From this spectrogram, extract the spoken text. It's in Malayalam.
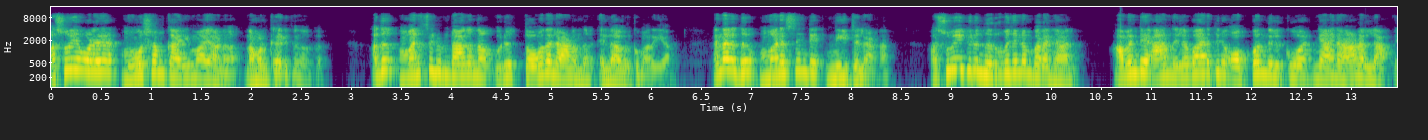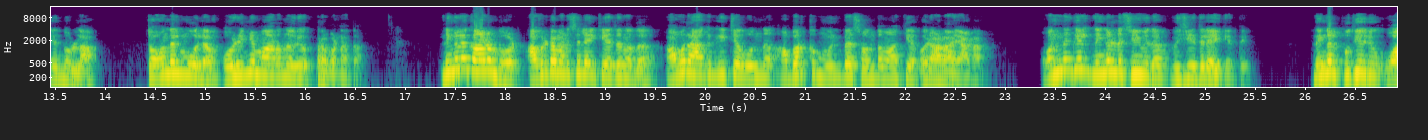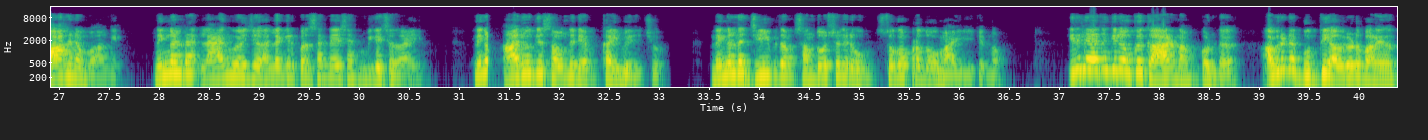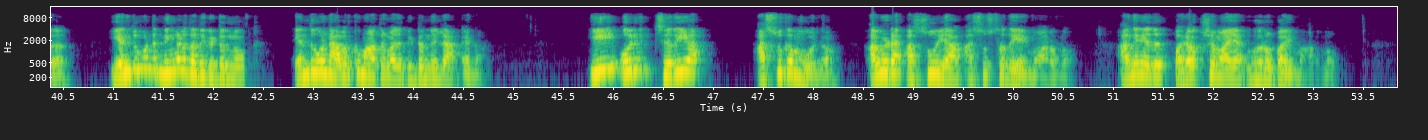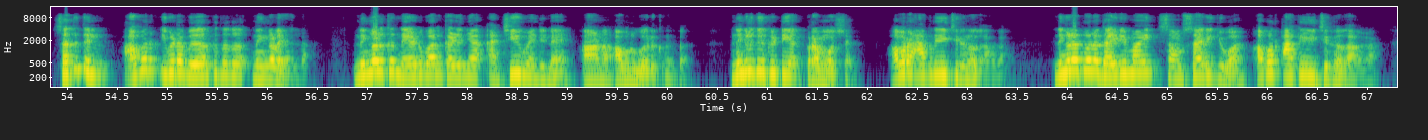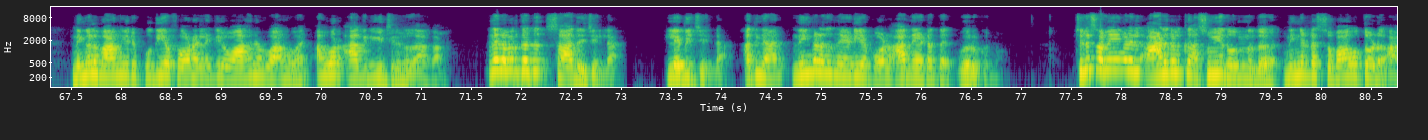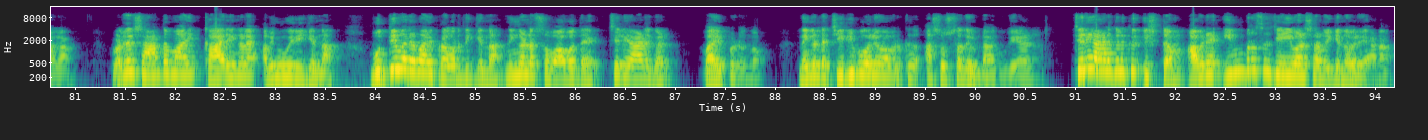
അസൂയ വളരെ മോശം കാര്യമായാണ് നമ്മൾ കരുതുന്നത്. അത് മനസ്സിലുണ്ടാകുന്ന ഒരു തോന്നലാണെന്ന് എല്ലാവർക്കും അറിയാം. എന്നാൽ ഇത് മനസ്സിന്റെ നീറ്റലാണ്. അസൂയയ്ക്കൊരു നിർവചനം പറഞ്ഞാൽ അവന്റെ ആ നിലവാരത്തിന് ഒപ്പം നിൽക്കുവാൻ ഞാനാണല്ല എന്നുള്ള തോന്നൽ മൂലം ഒഴിഞ്ഞു മാറുന്ന ഒരു പ്രവണത. നിങ്ങളെ കാണുമ്പോൾ അവരുടെ മനസ്സിലേക്ക് എത്തുന്നത് അവർ ആഗ്രഹിച്ച ഒന്ന് അവർക്ക് മുൻപേ സ്വന്തമാക്കിയ ഒരാളായാണ്. ഒന്നെങ്കിൽ നിങ്ങളുടെ ജീവിതം വിജയത്തിലേക്ക് എത്തി. നിങ്ങൾ പുതിയൊരു വാഹനം വാങ്ങി. നിങ്ങളുടെ ലാംഗ്വേജ് അല്ലെങ്കിൽ പ്രസന്റേഷൻ മികച്ചതായി. നിങ്ങൾ ആരോഗ്യ സൗന്ദര്യം കൈവരിച്ചു. നിങ്ങളുടെ ജീവിതം സന്തോഷകരവും സുഖപ്രദവുമായിരിക്കുന്നു. ഇതിലേതെങ്കിലുമൊക്കെ കാരണം കൊണ്ട് അവരുടെ ബുദ്ധി അവരോട് പറയുന്നത് എന്തുകൊണ്ട് നിങ്ങൾക്കത് കിട്ടുന്നു? എന്തുകൊണ്ട് അവർക്ക് മാത്രം അത് കിട്ടുന്നില്ല? എന്ന് ഈ ഒരു ചെറിയ അസുഖം മൂലം അവരുടെ അസൂയ അസ്വസ്ഥതയായി മാറുന്നു. അങ്ങനെ അത് പരോക്ഷമായ വെറുപ്പായി മാറുന്നു. സത്യത്തിൽ അവർ ഇവിടെ വേർക്കുന്നത് നിങ്ങളെയല്ല. നിങ്ങൾക്ക് നേടുവാൻ കഴിഞ്ഞ അച്ചീവ്മെന്റിനെ ആണ് അവർ വേർക്കുന്നത്. നിങ്ങൾക്ക് കിട്ടിയ പ്രമോഷൻ അവർ ആഗ്രഹിച്ചിരുന്നതാകാം. നിങ്ങളെപ്പോലെ ധൈര്യമായി സംസാരിക്കുവാൻ അവർ ആഗ്രഹിച്ചിരുന്നതാകാം. നിങ്ങൾ വാങ്ങിയ ഒരു പുതിയ ഫോൺ അല്ലെങ്കിൽ വാഹനം വാങ്ങുവാൻ അവർ ആഗ്രഹിച്ചിരുന്നതാകാം. എന്നാൽ അവർക്കത് സാധിച്ചില്ല ലഭിച്ചില്ല. അതിനാൽ നിങ്ങൾ അത് നേടിയപ്പോൾ ആ നേട്ടത്തെ വെറുക്കുന്നു. ചില സമയങ്ങളിൽ ആളുകൾക്ക് അസൂയ തോന്നുന്നത് നിങ്ങളുടെ സ്വഭാവത്തോട് ആകാം. വളരെ ശാന്തമായി കാര്യങ്ങളെ അഭിമുഖീകരിക്കുന്ന ബുദ്ധിപരമായി പ്രവർത്തിക്കുന്ന നിങ്ങളുടെ സ്വഭാവത്തെ ചില ആളുകൾ ഭയപ്പെടുന്നു. നിങ്ങളുടെ ചിരി പോലും അവർക്ക് അസ്വസ്ഥത ഉണ്ടാക്കുകയാണ് ചില ആളുകൾക്ക് ഇഷ്ടം അവരെ ഇംപ്രസ് ചെയ്യുവാൻ ശ്രമിക്കുന്നവരെയാണ്.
